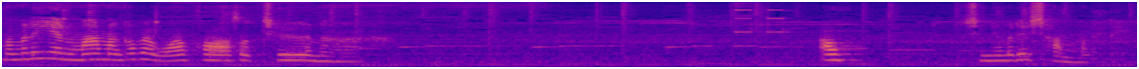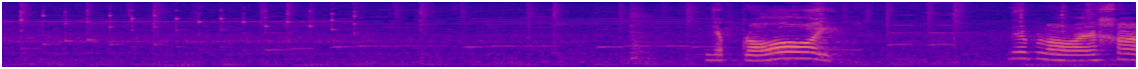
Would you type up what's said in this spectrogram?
มันไม่ได้เย็นมากมันก็แบบว่าพอสดชื่นนะคะ เอาฉันยังไม่ได้ชำอะไรเลย เรียบร้อย เรียบร้อยค่ะ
